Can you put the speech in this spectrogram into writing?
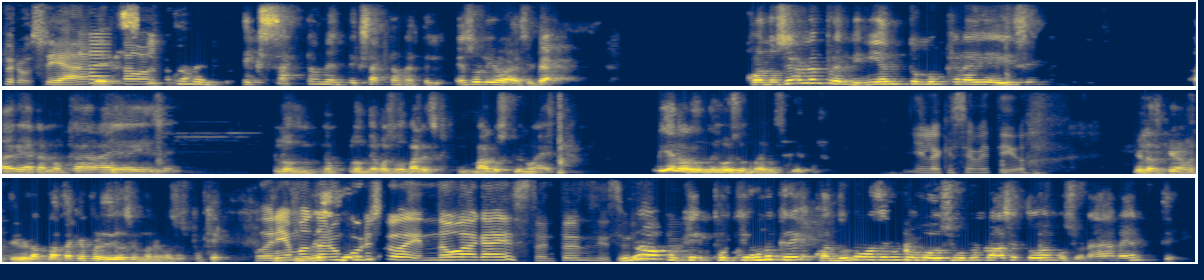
pero se ha... Exactamente, exactamente, exactamente. Eso le iba a decir. Vea, cuando se habla de emprendimiento, nunca nadie dice, Adriana, nunca nadie dice, los, los negocios malos, malos que uno ha hecho. Vieron los negocios malos que he hecho. Y en la que se ha metido. Y en las que me he metido. La plata que he perdido haciendo negocios. Porque, Podríamos dar un curso de no haga esto, entonces. No, porque, porque uno cree, cuando uno va a hacer un negocio, uno lo hace todo emocionadamente.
